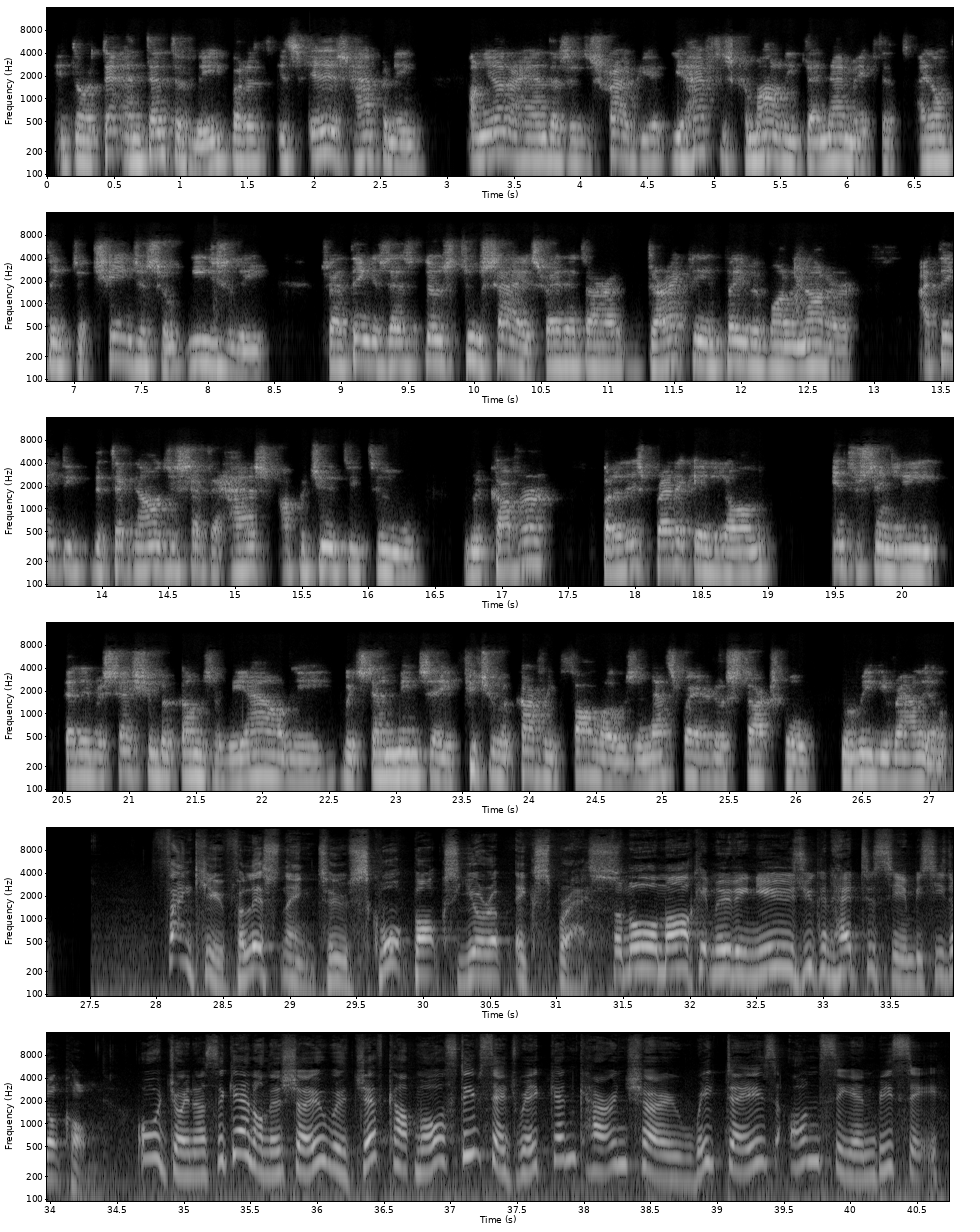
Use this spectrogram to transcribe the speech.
attentively, but it, it's, it is happening. On the other hand, as I described, you, you have this commodity dynamic that I don't think that changes so easily. So I think it's those two sides, right, that are directly in play with one another. I think the, the technology sector has opportunity to recover, but it is predicated on interestingly, that a recession becomes a reality, which then means a future recovery follows, and that's where those stocks will, will really rally on. Thank you for listening to Squawk Box Europe Express. For more market moving news, you can head to CNBC.com. Or join us again on the show with Geoff Cutmore, Steve Sedgwick, and Karen Tso, weekdays on CNBC.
